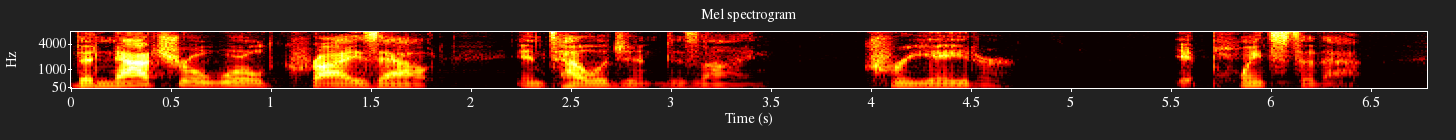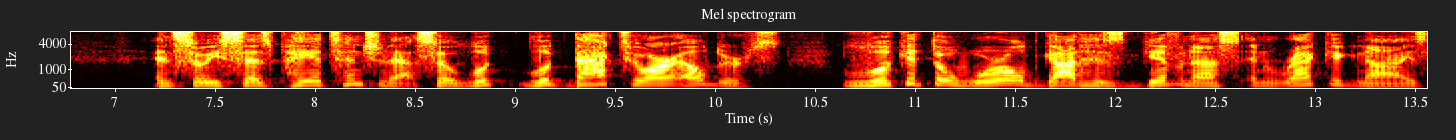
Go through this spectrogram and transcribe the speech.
The natural world cries out intelligent design, creator. It points to that. And so he says, pay attention to that. So look, look back to our elders. Look at the world God has given us and recognize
